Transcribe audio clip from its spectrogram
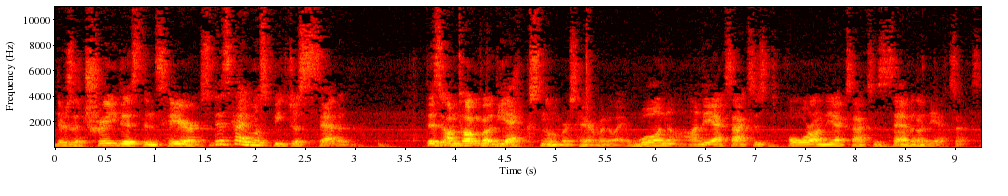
There's a 3 distance here, so this guy must be just 7. This, I'm talking about the x numbers here, by the way. 1 on the x-axis, 4 on the x-axis, 7 on the x-axis.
